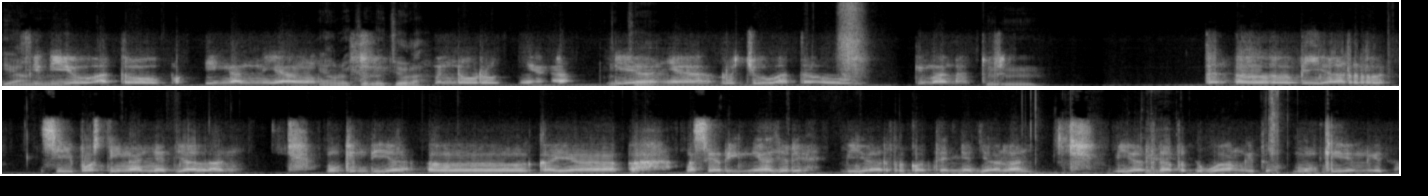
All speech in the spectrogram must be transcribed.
Yang- video atau postingan yang yang lucu-lucu lah menurutnya Lucu. dianya lucu atau gimana terus Mm-mm. dan eh, biar si postingannya jalan mungkin dia eh, kayak ah nge-share ini aja deh biar kontennya jalan biar Oke. dapat uang gitu mungkin gitu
